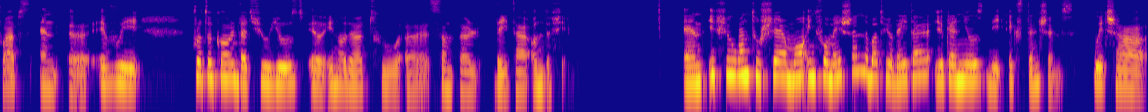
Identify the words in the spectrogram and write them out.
traps, and uh, every protocol that you used uh, in order to uh, sample data on the field. And if you want to share more information about your data, you can use the extensions, which are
